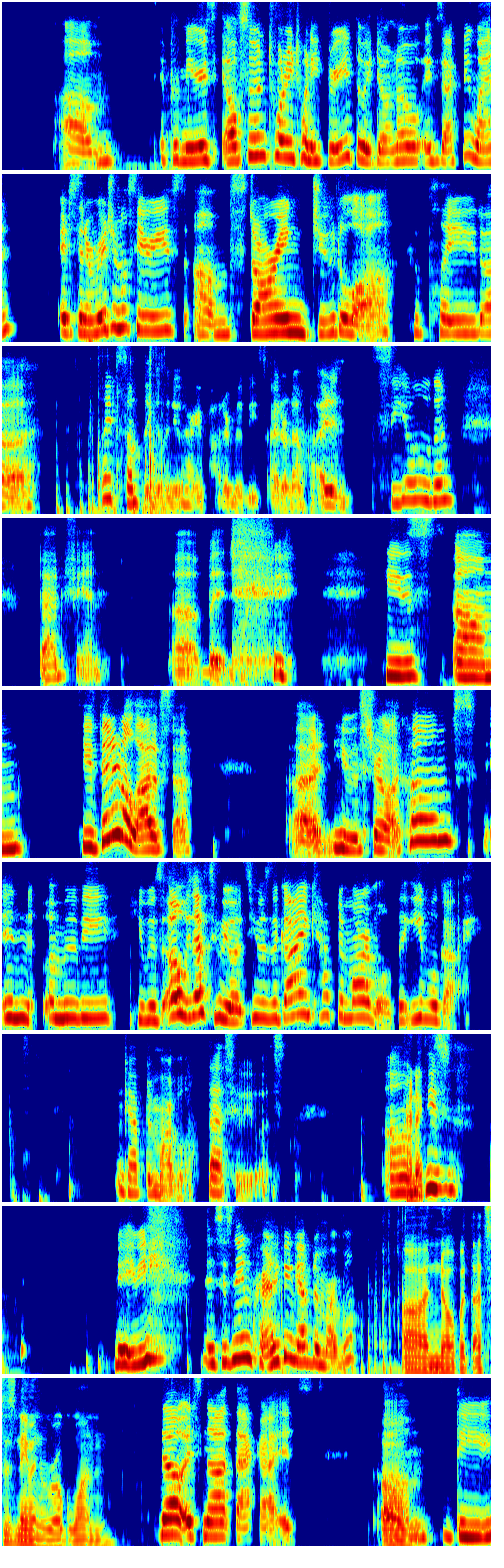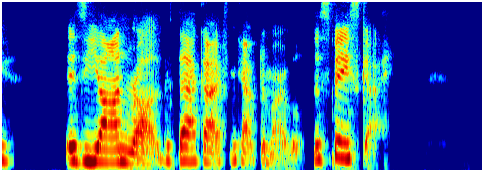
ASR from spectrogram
Um, it premieres also in 2023, though we don't know exactly when. It's an original series um, starring Jude Law, who played uh, played something in the new Harry Potter movies. I don't know. I didn't see all of them. Bad fan. Uh, but he's um he's been in a lot of stuff. Uh, he was Sherlock Holmes in a movie. He was oh that's who he was. He was the guy in Captain Marvel, the evil guy in Captain Marvel. That's who he was. Um, Krennic? he's maybe is his name Krennic in Captain Marvel? Uh, no, but that's his name in Rogue One. No, it's not that guy. It's Oh. um the it's Yon-Rogg, that guy from Captain Marvel, the space guy.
